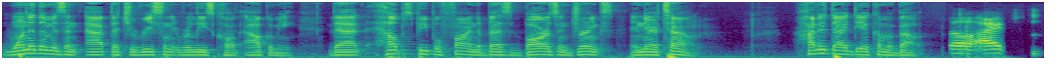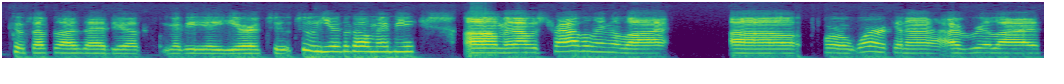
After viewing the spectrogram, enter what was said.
One of them is an app that you recently released called Alchemy that helps people find the best bars and drinks in their town. How did the idea come about? So I conceptualized the idea maybe a year or two, two years ago maybe, um, and I was traveling a lot uh, for work, and I, I realized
